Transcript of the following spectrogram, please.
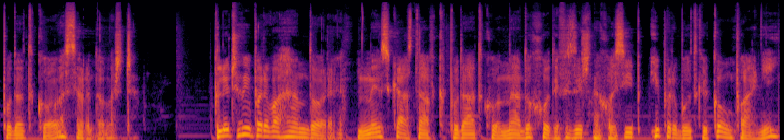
податкове середовище. Ключові переваги Андори низька ставка податку на доходи фізичних осіб і прибутки компаній,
